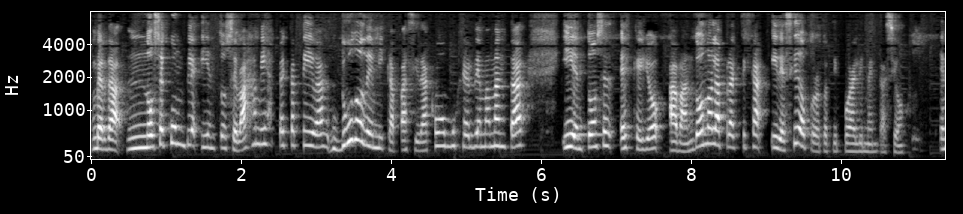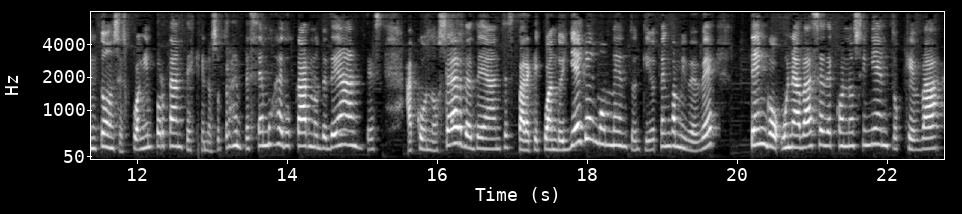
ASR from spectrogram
¿verdad? No se cumple y entonces baja mis expectativas, dudo de mi capacidad como mujer de amamantar y entonces es que yo abandono la práctica y decido por otro tipo de alimentación. Entonces, cuán importante es que nosotros empecemos a educarnos desde antes, a conocer desde antes, para que cuando llegue el momento en que yo tengo a mi bebé, tengo una base de conocimiento que va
